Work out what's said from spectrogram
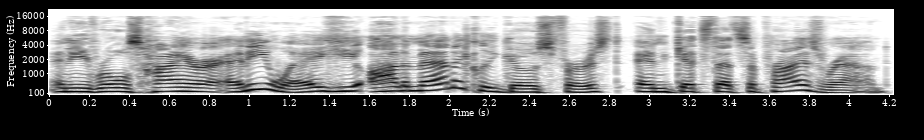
and he rolls higher anyway, he automatically goes first and gets that surprise round.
